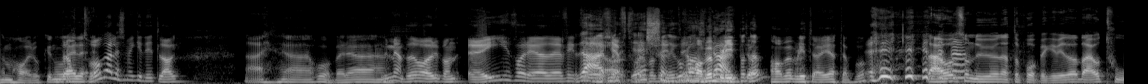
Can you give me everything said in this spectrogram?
de har jo ikke noe Brattvåg er liksom ikke ditt lag. Nei, jeg håper jeg Du mente det var ute på en øy forrige det fikk Det er- kjeft for jeg skjønner ikke hvorfor har er blitt, på dem. har vi blitt øy etterpå. Det er jo som du nettopp påpeker, Vidar, det er jo to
